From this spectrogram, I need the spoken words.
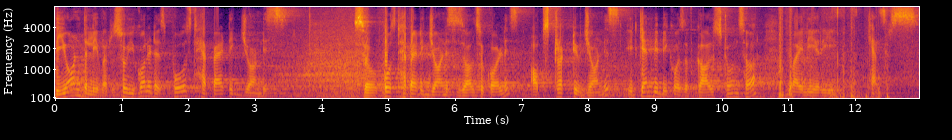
beyond the liver, so you call it as post-hepatic jaundice. So post-hepatic jaundice is also called as obstructive jaundice. It can be because of gallstones or biliary cancers.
